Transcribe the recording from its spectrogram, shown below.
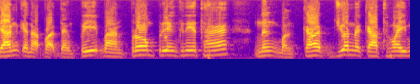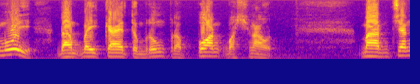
ច័ន្ទគណៈបកទាំងពីរបានព្រមព្រៀងគ្នាថានឹងបង្កើតយន្តការថ្មីមួយ ដើម្បីកែតម្រង់ប្រព័ន្ធបោះឆ្នោតបាទអញ្ចឹង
